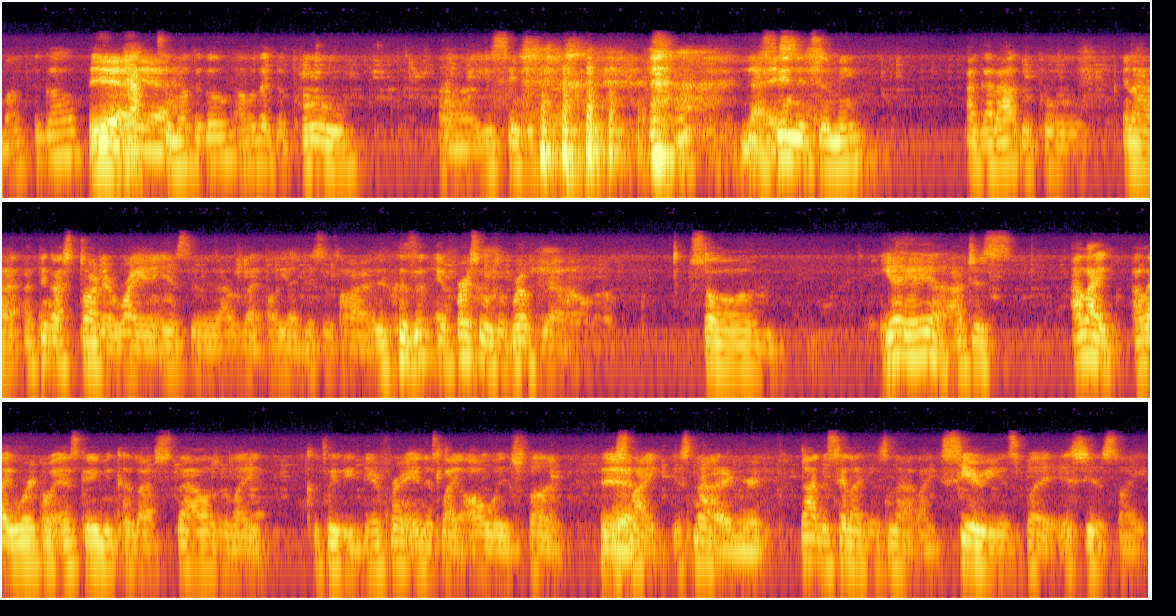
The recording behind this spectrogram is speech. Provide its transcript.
month ago, Yeah, Yeah, yeah. two months ago. I was at the pool. Uh, you sent it. To, you Nice. sent it to me. I got out the pool, and I, I think I started writing instantly. I was like, oh yeah, this is hard. Because at first it was a rough draft. So um, yeah, yeah, yeah. I just I like I like working with SK because our styles are like completely different, and it's like always fun. Yeah, It's like it's not I agree. not to say like it's not like serious, but it's just like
